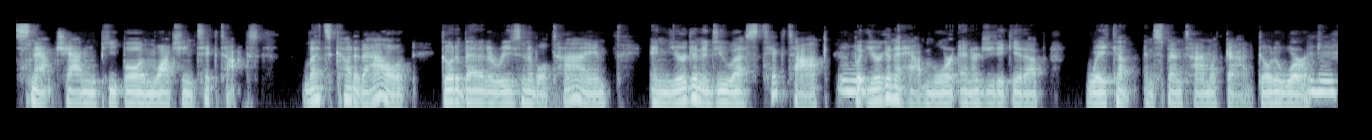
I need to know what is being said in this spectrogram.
Snapchatting people and watching TikToks? Let's cut it out. Go to bed at a reasonable time and you're going to do less TikTok, mm-hmm. but you're going to have more energy to get up, wake up and spend time with God, go to work mm-hmm.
